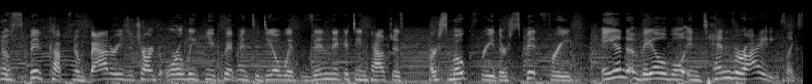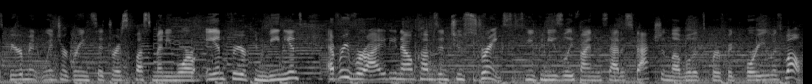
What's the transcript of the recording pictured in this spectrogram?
No spit cups, no batteries to charge, or leaky equipment to deal with. Zyn Nicotine Pouches are smoke free, they're spit free, and available in 10 varieties like spearmint, wintergreen, citrus, plus many more. And for your convenience, every variety now comes in two strengths, so you can easily find the satisfaction level that's perfect for you as well.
